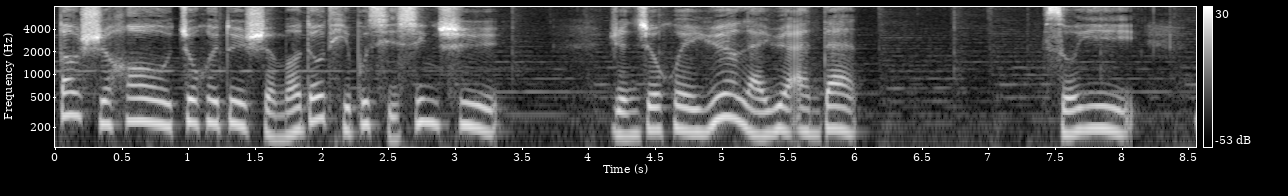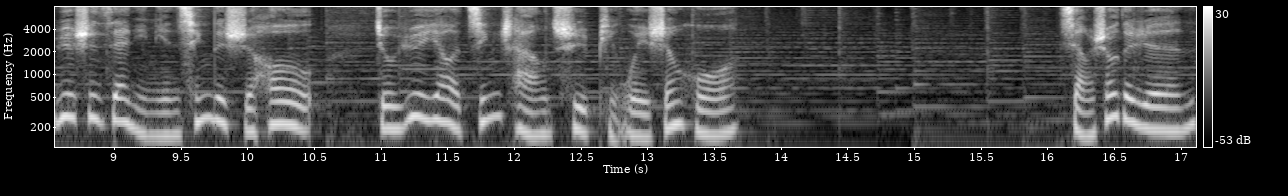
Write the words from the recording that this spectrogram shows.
到时候就会对什么都提不起兴趣，人就会越来越黯淡。所以，越是在你年轻的时候，就越要经常去品味生活，享受的人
